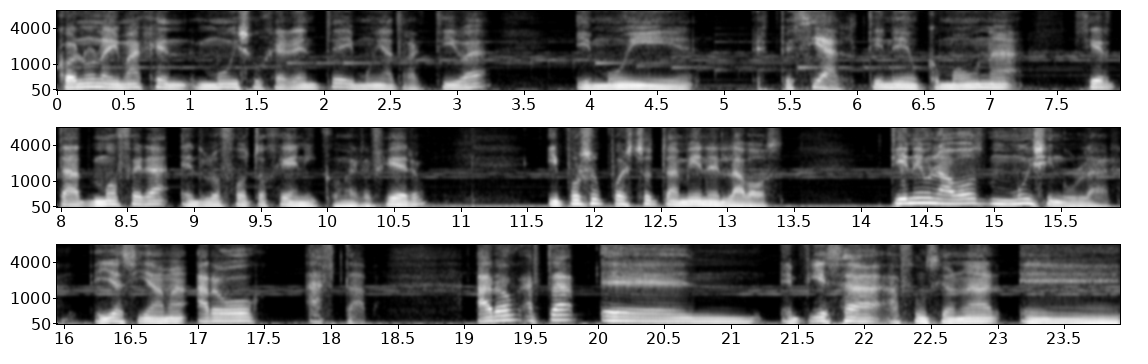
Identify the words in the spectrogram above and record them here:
con una imagen muy sugerente y muy atractiva y muy especial. Tiene como una cierta atmósfera en lo fotogénico, me refiero, y por supuesto también en la voz. Tiene una voz muy singular. Ella se llama Arog Aftab. Arog Aftab eh, empieza a funcionar eh,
